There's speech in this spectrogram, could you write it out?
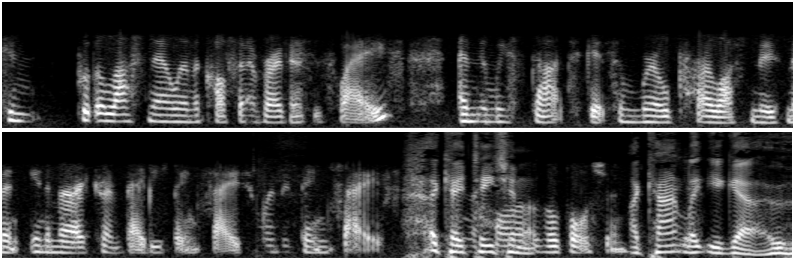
can put the last nail in the coffin of Roe versus Wade, and then we start to get some real pro-life movement in America and babies being saved, women being saved. Okay, abortion. I can't yeah. let you go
